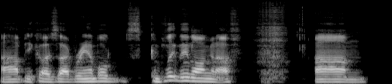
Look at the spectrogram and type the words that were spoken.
uh, because I've rambled completely long enough. Um,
